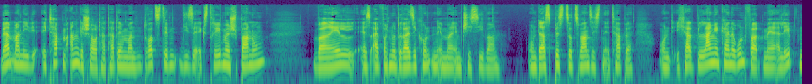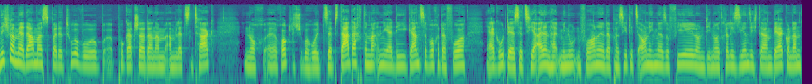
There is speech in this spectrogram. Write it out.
während man die Etappen angeschaut hat, hatte man trotzdem diese extreme Spannung, weil es einfach nur drei Sekunden immer im GC waren. Und das bis zur 20. Etappe. Und ich habe lange keine Rundfahrt mehr erlebt. Nicht mal mehr damals bei der Tour, wo Pogacar dann am, am letzten Tag noch äh, Roglic überholt. Selbst da dachte man ja die ganze Woche davor, ja gut, der ist jetzt hier eineinhalb Minuten vorne, da passiert jetzt auch nicht mehr so viel und die neutralisieren sich da am Berg. Und dann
